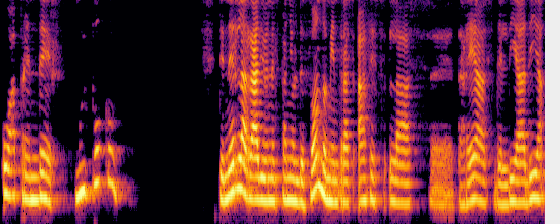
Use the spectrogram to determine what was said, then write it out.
o aprender muy poco? Tener la radio en español de fondo mientras haces las eh, tareas del día a día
